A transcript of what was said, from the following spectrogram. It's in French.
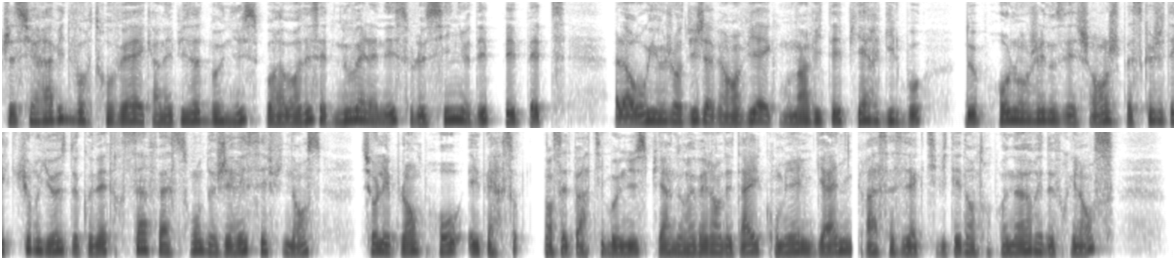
Je suis ravie de vous retrouver avec un épisode bonus pour aborder cette nouvelle année sous le signe des pépettes. Alors oui, aujourd'hui j'avais envie avec mon invité Pierre Guilbeault de prolonger nos échanges parce que j'étais curieuse de connaître sa façon de gérer ses finances sur les plans pro et perso. Dans cette partie bonus, Pierre nous révèle en détail combien il gagne grâce à ses activités d'entrepreneur et de freelance,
